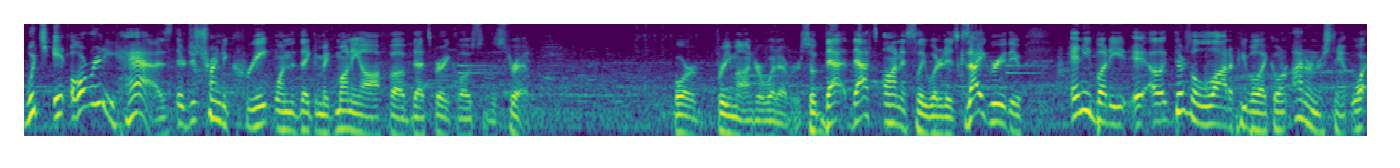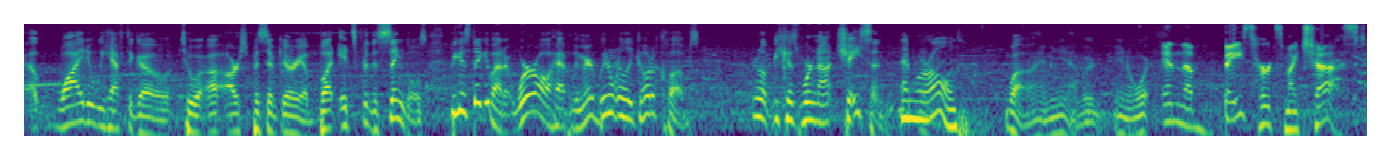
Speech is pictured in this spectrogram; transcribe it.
which it already has. They're just trying to create one that they can make money off of. That's very close to the strip or Fremont or whatever. So that that's honestly what it is. Because I agree with you. Anybody, eh, uh, like, there's a lot of people like going, I don't understand why. Uh, why do we have to go to a, our specific area? But it's for the singles. Because think about it, we're all happily married. We don't really go to clubs, you know, because we're not chasing. And we're old. Well, I mean, yeah, we're you know, we're, and the bass hurts my chest.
